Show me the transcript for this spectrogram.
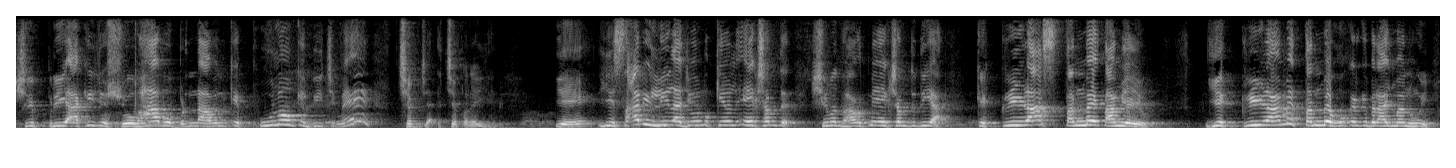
श्री प्रिया की जो शोभा, वो वृंदावन के फूलों के बीच में छिप जा, छिप रही है। ये ये सारी लीला जो है वो केवल एक शब्द श्रीमद भागवत में एक शब्द दिया कि क्रीड़ा तन्मय ताम्यो ये क्रीड़ा में तन्मय होकर के विराजमान हुई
